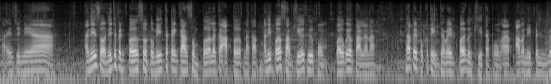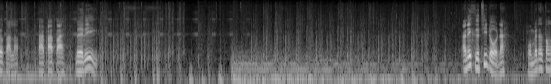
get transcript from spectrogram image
สายเอนจิเนียร์ อันนี้ส่วนนี้จะเป็นเปิร์ส่วนตรงนี้จะเป็นการสุ่มเปิร์แล้วก็อัพเปิร์นะครับ อันนี้เปิร์สามขีดก็คือผมเปิร์เวลตันแล้วนะ ถ้าเป็นปกติจะเป็นเปิร์หนึ่งขีดแต่ผมอัพอัพอันนี้เป็นเวลตันแล้ว ไปไปไปเลยดี้อันนี้คือที่โดดนะ ผมไม่ได้ต้อง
